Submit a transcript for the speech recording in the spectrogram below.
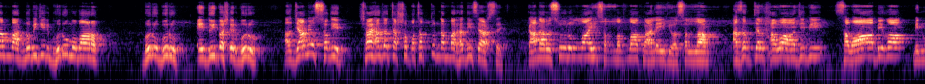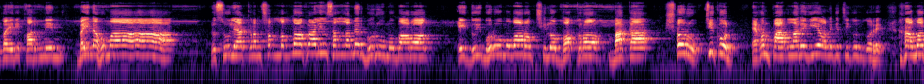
নাম্বার, নবীজির ভুরু মোবারক। ভুরু ভুরু, এই দুই পাশের ভুরু। আল জামিউ সগির, ছয় হাজার চারশো পঁচাত্তর নম্বর হাদিসে আসছে, কানা রসুল্লাহ সাল্লাহ আলহি ওসাল্লাম আজাজ্জাল হাওয়াজিবি সাওয়াবিগা মিন গায়রি কারনিন বাইনাহুমা। রসুল আকরাম সাল্লাল্লাহু আলাইহি সাল্লামের ভুরু মুবারক, এই দুই ভুরু মুবারক ছিল বক্র, বাঁকা, সরু, চিকুন। এখন পার্লারে গিয়ে অনেকে চিকুন করে। আমার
